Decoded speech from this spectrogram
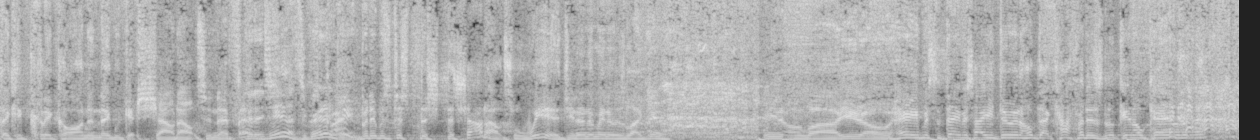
they could click on and they would get shout outs in their beds. good idea. It's a great idea. But it was just, the, the shout outs were weird, you know what I mean? It was like, you know, you know, uh, you know, hey, Mr. Davis, how you doing? I hope that catheter's looking okay over there.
